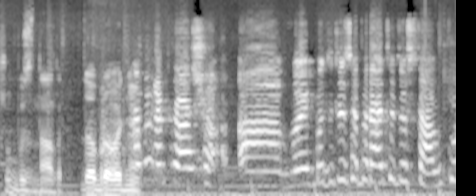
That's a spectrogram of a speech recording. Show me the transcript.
Щоб ви знали. Доброго дня. Я перепрошую, а ви будете забирати доставку?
